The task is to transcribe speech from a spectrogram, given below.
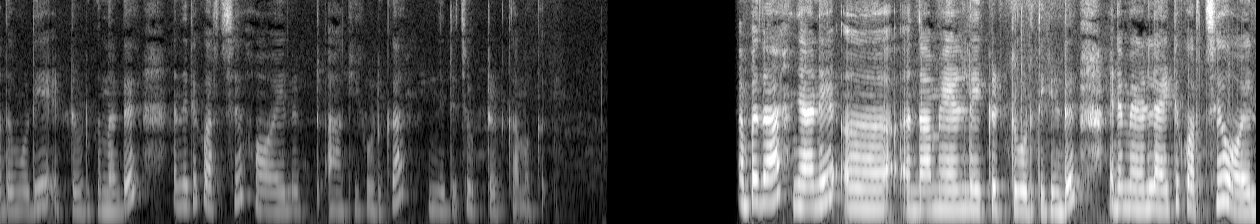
അതും കൂടി ഇട്ട് കൊടുക്കുന്നുണ്ട്. എന്നിട്ട് കുറച്ച് ഓയിൽ ഇട്ട് ആക്കി കൊടുക്കുക. എന്നിട്ട് ചുട്ടെടുക്കാം നമുക്ക്. അപ്പോൾ ഇതാ ഞാൻ എന്താ മേളിലേക്ക് ഇട്ട് കൊടുത്തിട്ടുണ്ട്. അതിന്റെ മേളിലായിട്ട് കുറച്ച് ഓയിൽ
